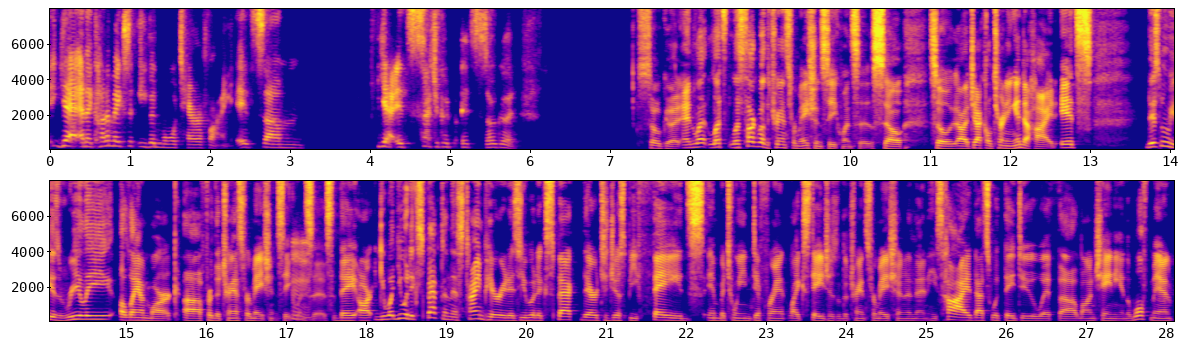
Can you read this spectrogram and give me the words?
yeah, and it kind of makes it even more terrifying. It's um, yeah, it's such a good. It's so good. So good, and let let's let's talk about the transformation sequences. So so uh, Jekyll turning into Hyde. It's this movie is really a landmark uh, for the transformation sequences. Mm. They are you what you would expect in this time period is you would expect there to just be fades in between different like stages of the transformation, and then he's Hyde. That's what they do with uh, Lon Chaney and the Wolfman.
